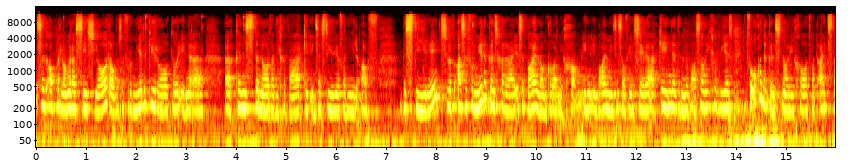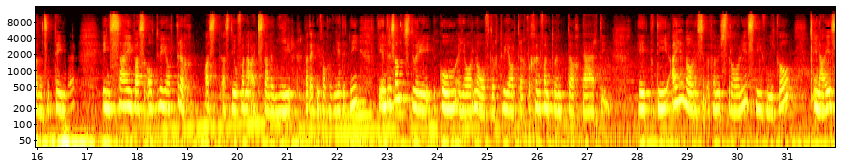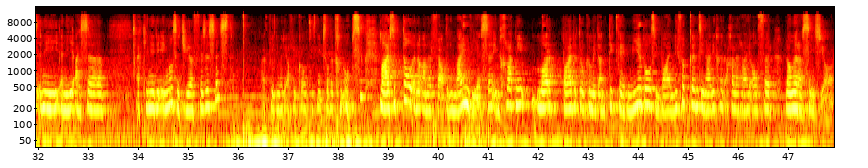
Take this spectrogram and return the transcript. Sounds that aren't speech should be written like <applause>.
sit al per langer as 6 jaar. Daar was 'n formele kurator en 'n 'n kunstenaar wat die gewerk het en sy studio van hier af bestuur het. So as 'n formele kunsgalery is dit baie lankal aan die gang en en baie mense sal vir jou sê hulle erken dit en hulle was al hier gewees. Ek het vanoggend 'n kunstenaar hier gehad wat uitstal in September en sy was al 2 jaar terug as as deel van 'n uitstalling hier wat ek nie van geweet het nie. Die interessante storie kom 'n jaar en 'n half terug, 2 jaar terug, begin van 2013 het die eienaar van Australië, Steve Nicol, en hy is in die in die hy's 'n ek ken nie die Engels, 'n geophysicist. Ek weet nie wat die Afrikaans is nie, ek sal dit gaan opsoek, maar hy's totaal in 'n ander veld in die mynwese en glad nie maar baie betrokke met antieke meubels en baie lief vir kuns en hy het die galery al vir langer as 6 jaar.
